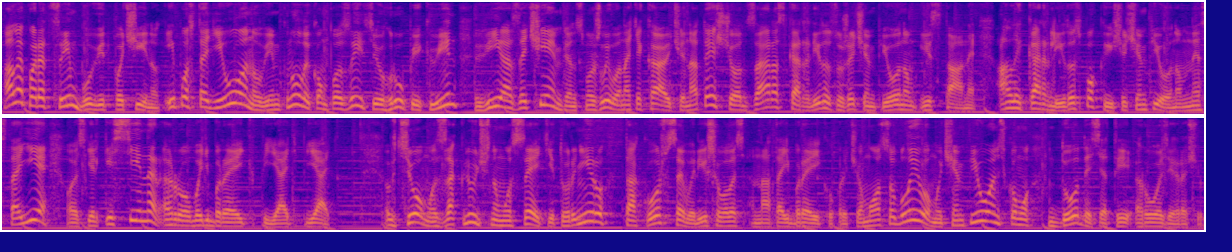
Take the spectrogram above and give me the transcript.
Але перед цим був відпочинок, і по стадіону вімкнули композицію групи Queen Via the Champions, можливо, натякаючи на те, що от зараз Карлітос уже чемпіоном і стане. Але Карлітос поки що чемпіоном не стає, оскільки Сінер робить брейк 5-5. В цьому заключному сеті турніру також все вирішувалось на тайбрейку, причому особливому чемпіонському до 10 розіграшів,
